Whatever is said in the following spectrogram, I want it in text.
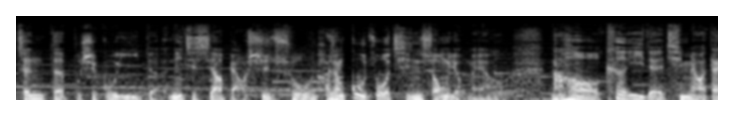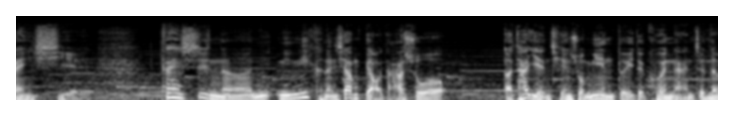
真的不是故意的，你只是要表示出好像故作轻松，有没有？然后刻意的轻描淡写，但是呢，你你你可能想表达说，呃，他眼前所面对的困难真的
